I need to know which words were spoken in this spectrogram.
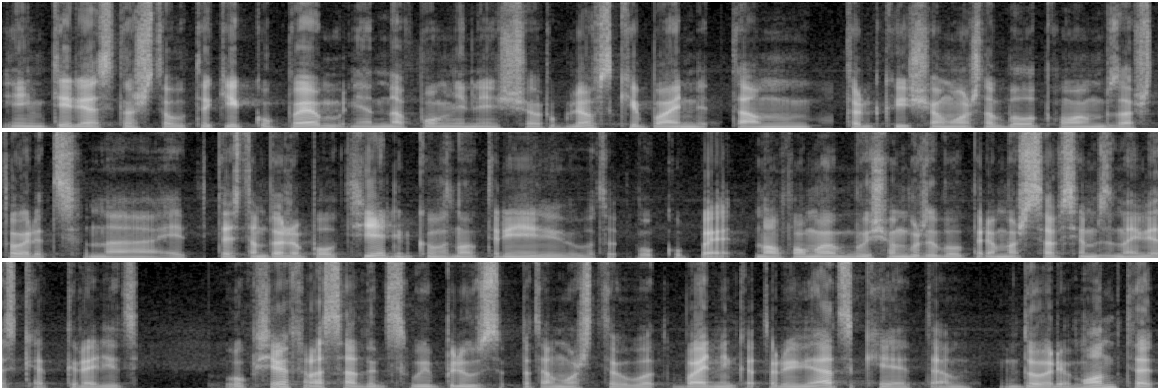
Интересно, что вот такие купе мне напомнили еще рублевские бани. Там только еще можно было, по-моему, зашториться на. То есть там тоже был телек внутри вот этого купе. Но, по-моему, еще можно было прям аж совсем занавески отгородиться у всех рассадок свои плюсы, потому что вот бани, которые вятские, там до ремонта,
